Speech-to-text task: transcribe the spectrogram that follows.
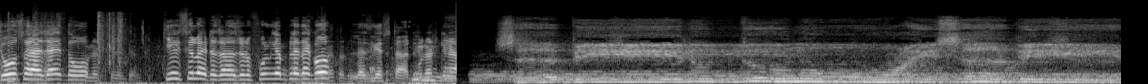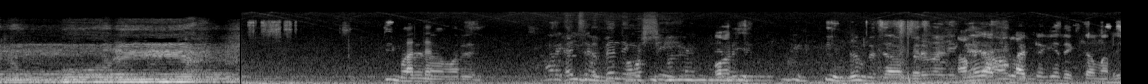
জোস হয়ে যায় তো কি হয়েছিল এটা জানার জন্য ফুল গেম প্লে দেখো। লেটস গেট স্টার্ট বুলেট কিনে سبيل الدموع سبيل مريح और तीन दिन बचा घर में हमें आपकी लाइफ का ये देखता हमारी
